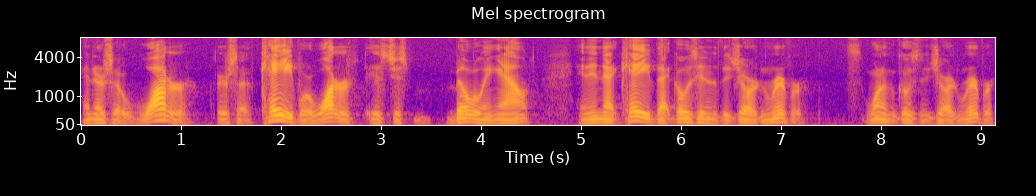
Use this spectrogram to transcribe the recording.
and there's a water, there's a cave where water is just billowing out, and in that cave that goes into the Jordan River. One of them goes into the Jordan River,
